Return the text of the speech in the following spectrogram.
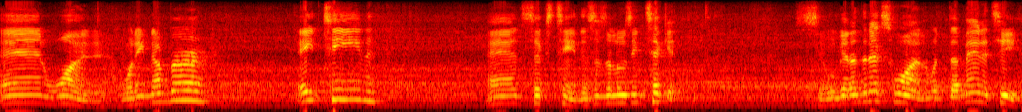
and 1. Winning number 18 and 16. This is a losing ticket. So we'll get on the next one with the manatee.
